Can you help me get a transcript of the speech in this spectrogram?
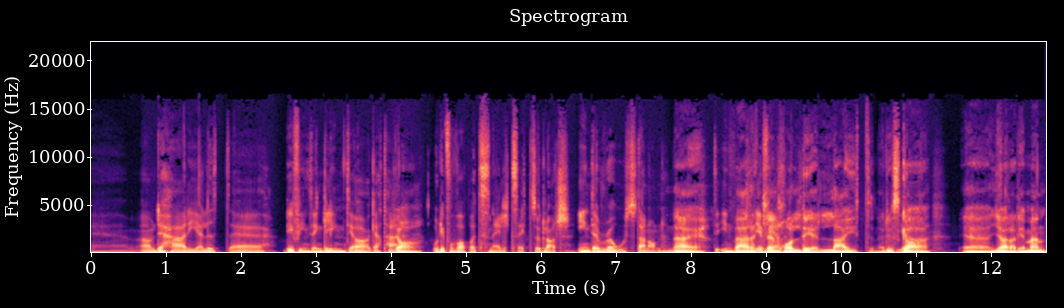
eh, det här är lite, det finns en glimt i ögat här. Ja, Och det får vara på ett snällt sätt såklart. Inte roasta någon. nej, Det inte, det verkligen fel. håll det light när du ska eh, göra det. Men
